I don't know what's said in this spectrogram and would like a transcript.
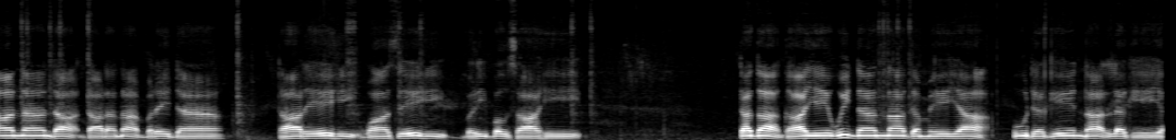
အာနန္ဒဒါရဏပရိဒံဒါရေဟိဝါစေဟိပရိပု္ပ္ပာဟိတတဂာယေဝိတံနာကမေယ ဥဒကေနလက္ခေယ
